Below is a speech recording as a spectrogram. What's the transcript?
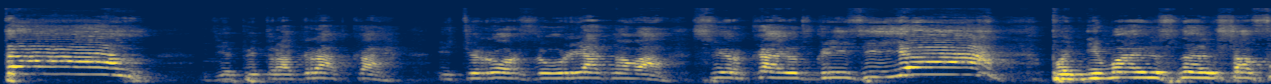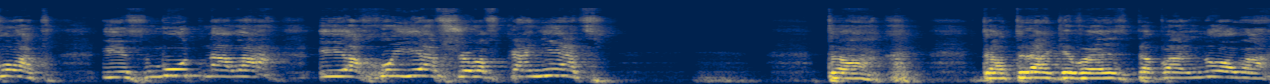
Там, где Петроградка и террор заурядного сверкают в грязи. Я поднимаюсь на эшафот из мутного и охуевшего в конец. Так, дотрагиваясь до больного,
